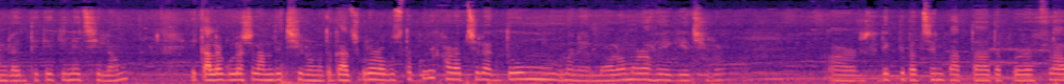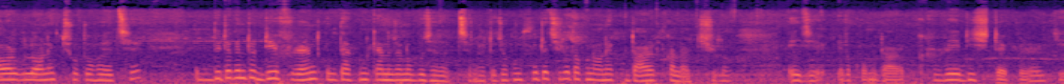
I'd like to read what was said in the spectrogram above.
অনলাইন থেকে কিনেছিলাম। এই কালারগুলো আসলে আমাদের ছিল না তো গাছগুলোর অবস্থা খুবই খারাপ ছিল একদম মানে মরা মরা হয়ে গিয়েছিল। আর দেখতে পাচ্ছেন পাতা তারপরে ফ্লাওয়ারগুলো অনেক ছোট হয়েছে। দুটো কিন্তু ডিফারেন্ট কিন্তু এখন কেন যেন বোঝা যাচ্ছে না। এটা যখন ফুটেছিল তখন অনেক ডার্ক কালার ছিল। এই যে এরকম ডার্ক রেডিশ টাইপের আর কি।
